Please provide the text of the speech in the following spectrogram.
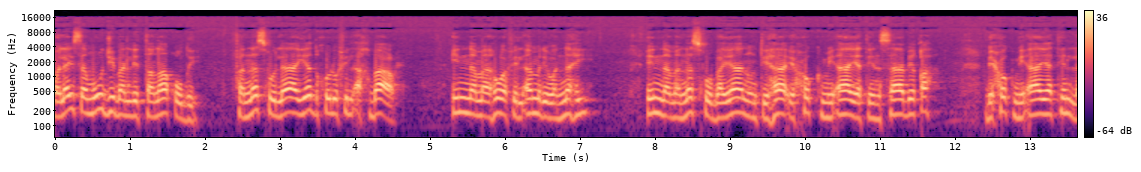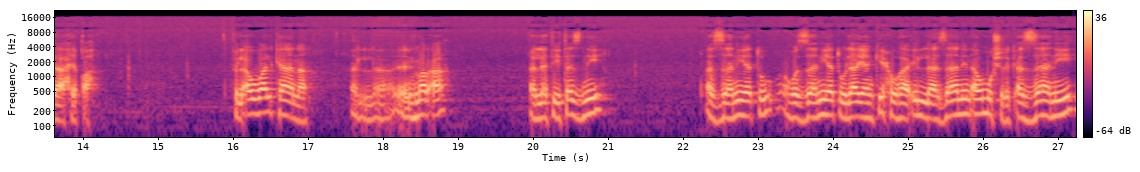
وليس موجبا للتناقض فالنسخ لا يدخل في الأخبار إنما هو في الأمر والنهي إنما النسخ بيان انتهاء حكم آية سابقة بحكم آية لاحقة. في الأول كان المرأة التي تزني الزانية والزانية لا ينكحها إلا زان أو مشرك. الزاني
